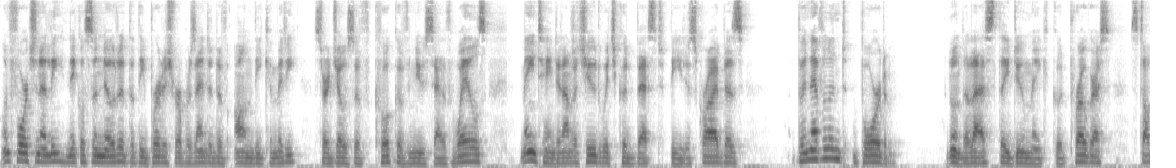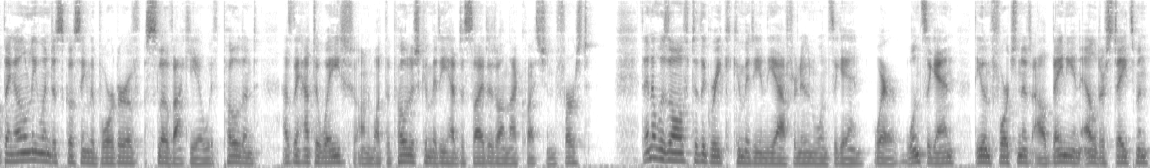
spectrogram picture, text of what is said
Unfortunately, Nicolson noted that the British representative on the committee, Sir Joseph Cook of New South Wales, maintained an attitude which could best be described as benevolent boredom. Nonetheless, they do make good progress, stopping only when discussing the border of Slovakia with Poland, as they had to wait on what the Polish committee had decided on that question first. Then it was off to the Greek committee in the afternoon once again, where, once again, the unfortunate Albanian elder statesman,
